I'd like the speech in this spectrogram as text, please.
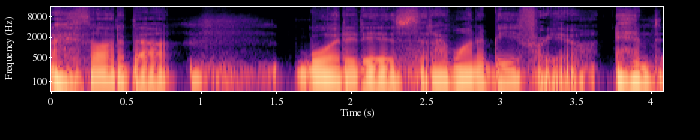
I thought about what it is that I want to be for you. And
